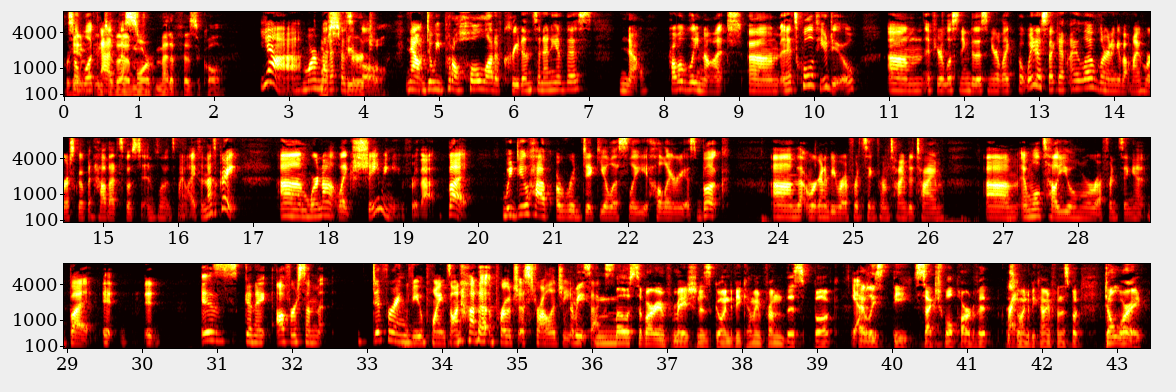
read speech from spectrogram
Getting look into at the more metaphysical. Yeah, more, metaphysical. spiritual. Now, do we put a whole lot of credence in any of this? No, probably not. Um, and it's cool if you do. Um, if you're listening to this and you're like, but wait a second, I love learning about my horoscope and how that's supposed to influence my life. And that's great. Um, we're not like shaming you for that. But we do have a ridiculously hilarious book um, that we're going to be referencing from time to time. Um, and we'll tell you when we're referencing it. But it, it is going to offer some differing viewpoints on how to approach astrology I mean, sex. most of our information is going to be coming from this book. Yeah. At least the sexual part of it is Right. going to be coming from this book. Don't worry.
